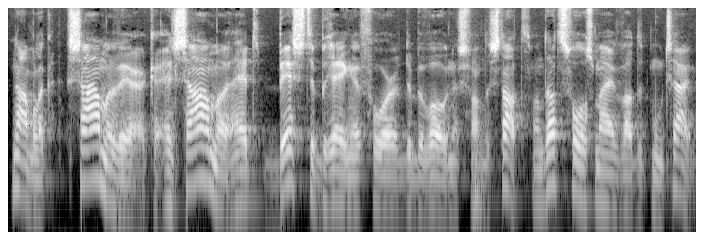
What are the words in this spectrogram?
Namelijk samenwerken en samen het beste brengen voor de bewoners van de stad. Want dat is volgens mij wat het moet zijn.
